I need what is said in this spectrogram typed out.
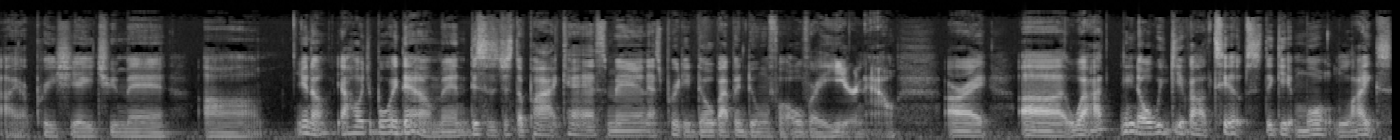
I appreciate you, man. Um, you know, y'all hold your boy down, man. This is just a podcast, man. That's pretty dope. I've been doing for over a year now. All right. Uh, well, I, you know, we give out tips to get more likes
